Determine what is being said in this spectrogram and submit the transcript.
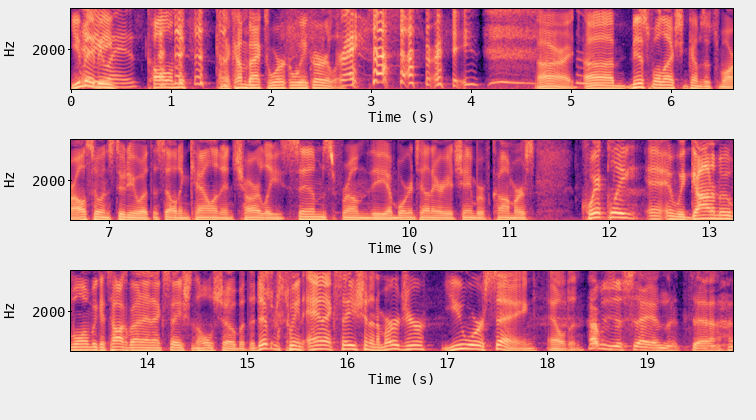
You may be calling me. Can I come back to work a week early? Right. right. All right. Uh, municipal election comes up tomorrow. Also in studio with us, Eldon Callen and Charlie Sims from the Morgantown Area Chamber of Commerce. Quickly, and we got to move on. We could talk about annexation the whole show, but the difference between annexation and a merger, you were saying, Eldon. I was just saying that uh,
